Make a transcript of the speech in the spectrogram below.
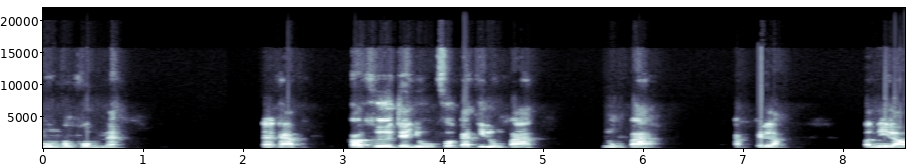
มุมของผมนะนะครับ ก็คือจะอยู่โฟกัสที่ลุงป้า ลุงป้าครับเป็นหลัก ตอนนี้เรา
